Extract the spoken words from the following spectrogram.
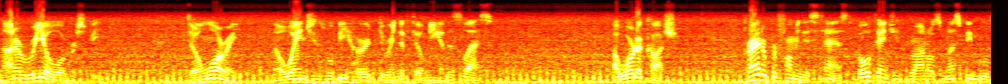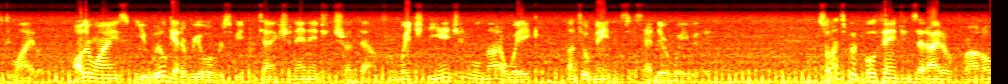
not a real overspeed. Don't worry, no engines will be heard during the filming of this lesson. A word of caution. Prior to performing this test, both engine throttles must be moved to idle. Otherwise, you will get a real overspeed protection and engine shutdown, from which the engine will not awake until maintenance has had their way with it. So let's put both engines at idle throttle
